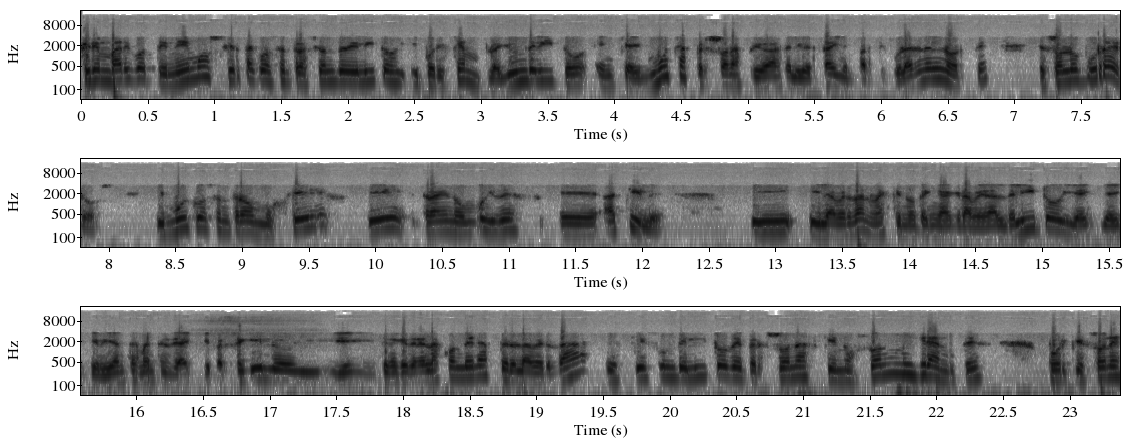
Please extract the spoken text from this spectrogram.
Sin embargo, tenemos cierta concentración de delitos y, por ejemplo, hay un delito en que hay muchas personas privadas de libertad y en particular en el norte, que son los burreros y muy concentrados mujeres que traen ovoides eh, a Chile. Y, y, la verdad no es que no tenga gravedad el delito y hay, que evidentemente hay que perseguirlo y, y, tiene que tener las condenas, pero la verdad es que es un delito de personas que no son migrantes porque son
